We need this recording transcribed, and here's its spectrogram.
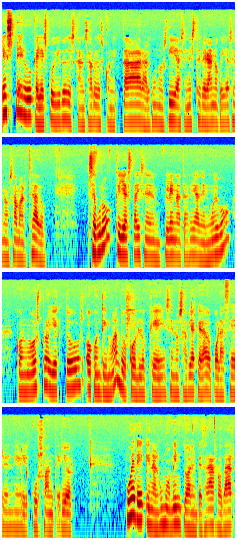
Espero que hayáis podido descansar o desconectar algunos días en este verano que ya se nos ha marchado. Seguro que ya estáis en plena tarea de nuevo, con nuevos proyectos o continuando con lo que se nos había quedado por hacer en el curso anterior. Puede que en algún momento al empezar a rodar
